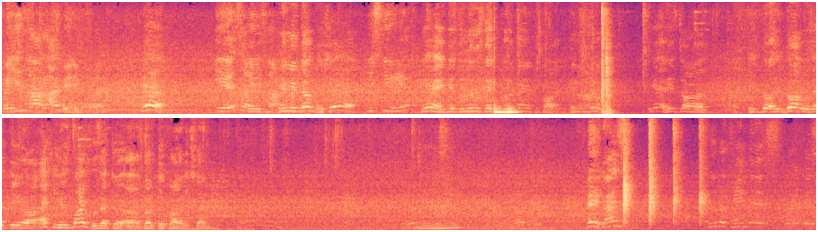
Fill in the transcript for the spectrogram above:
But he's not alive anymore, right? yeah, He is or he's not? Emory Douglas, yeah. He's still here? Yeah, he did the newspaper for the Panther Party. Emory Douglas. Yeah, his uh his daughter, his daughter was at the uh actually his wife was at the uh, birthday party Sunday. Mhm. Hey guys, another 10 minutes like this.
